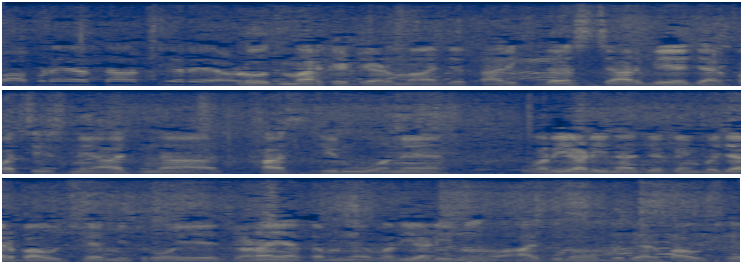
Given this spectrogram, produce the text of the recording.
આપણે અત્યારે હળોદ માર્કેટ યાર્ડમાં. આજે તારીખ દસ ચાર બે હજાર પચીસની આજના ખાસ જીરું અને વરિયાળીના જે કંઈ બજાર ભાવ છે મિત્રો, એ જણાયા તમને. વરિયાળીનો આજનો બજાર ભાવ છે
